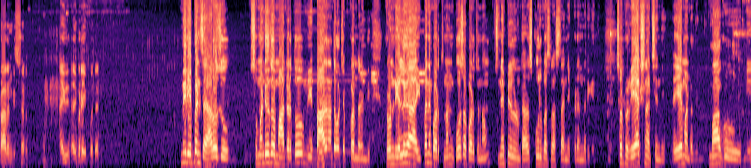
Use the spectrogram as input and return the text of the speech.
ప్రారంభిస్తారు. అది అది కూడా అయిపోతుంది. మీరు చెప్పండి సార్ ఆ రోజు సుమన్ మాట్లాడుతూ మీ బాధనంతా కూడా చెప్పుకోవడం జరిగింది. రెండేళ్ళుగా ఇబ్బంది పడుతున్నాం గోస పడుతున్నాం. చిన్నపిల్లలు ఉంటారు స్కూల్ బస్సులు వస్తాయని చెప్పడం జరిగింది. సో ఇప్పుడు రియాక్షన్ వచ్చింది. ఏమంటది మాకు మీ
